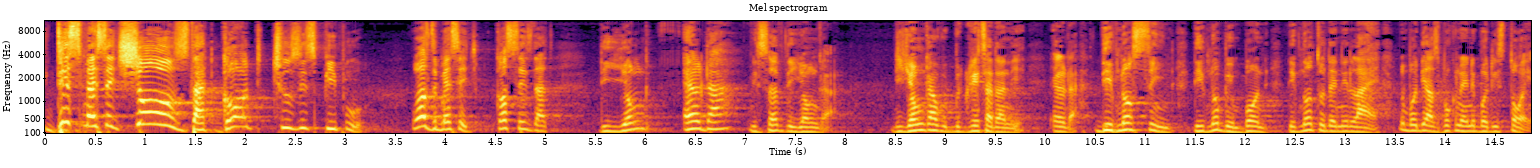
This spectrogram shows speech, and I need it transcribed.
This message shows that God chooses people. What's the message? God says that the young elder will serve the younger. The younger will be greater than the elder. They've not sinned. They've not been born. They've not told any lie. Nobody has broken anybody's toy.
